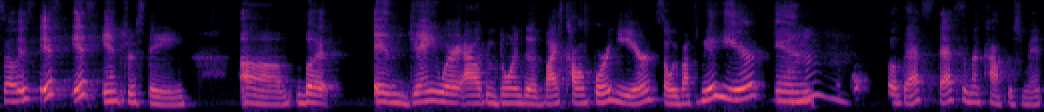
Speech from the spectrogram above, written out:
So it's it's it's interesting. Um, but in January, I'll be doing the advice column for a year. So we're about to be a year, and so that's that's an accomplishment.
